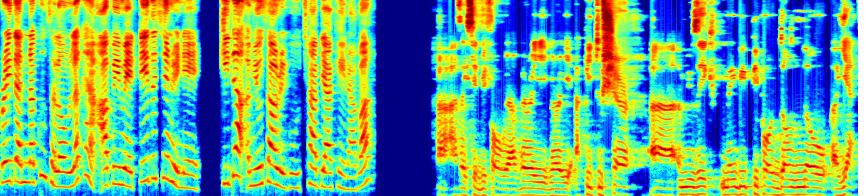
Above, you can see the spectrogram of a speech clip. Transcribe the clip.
ပရိသတ်နှစ်ခုစလုံးလက်ခံအားပေးမဲ့တေးသချင်းတွေနဲ့ဂီတအမျိုးအစားတွေကိုချပြခဲ့တာပါ Uh, as I said before, we are very, very happy to share uh, music maybe people don't know uh, yet.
